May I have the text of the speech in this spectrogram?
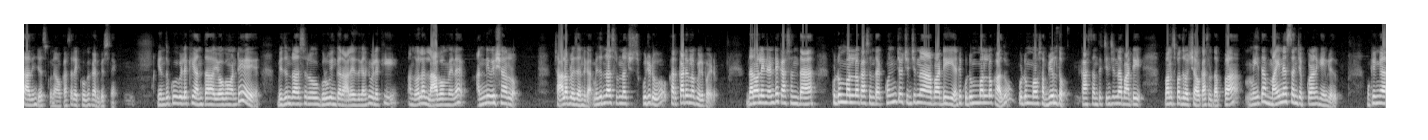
సాధించేసుకునే అవకాశాలు ఎక్కువగా కనిపిస్తున్నాయి. ఎందుకు వీళ్ళకి అంత యోగం అంటే మిథున రాశిలో గురువు ఇంకా రాలేదు కనుక వీళ్ళకి అందువల్ల లాభమైన అన్ని విషయాల్లో చాలా ప్లెజెంట్గా మిథున రాశిలో ఉన్న కుజుడు కర్కాటకంలోకి వెళ్ళిపోయాడు. దానివల్ల ఏంటంటే కాసంత కుటుంబంలో కాసంత కొంచెం చిన్న చిన్న పాటి అంటే కుటుంబంలో కాదు కుటుంబ సభ్యులతో కాస్తంత చిన్న చిన్న పాటి మనస్పర్ధలు వచ్చే అవకాశాలు తప్ప మిగతా మైనస్ అని చెప్పుకోవడానికి ఏం లేదు. ముఖ్యంగా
